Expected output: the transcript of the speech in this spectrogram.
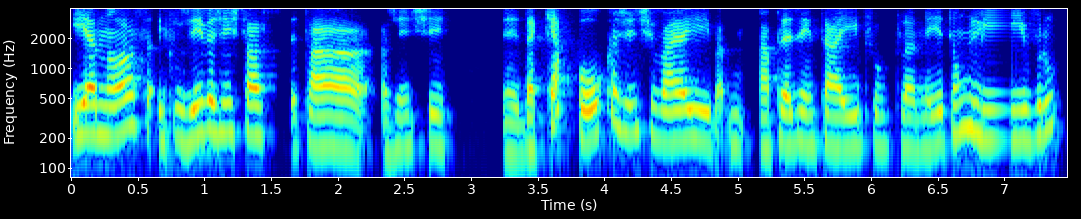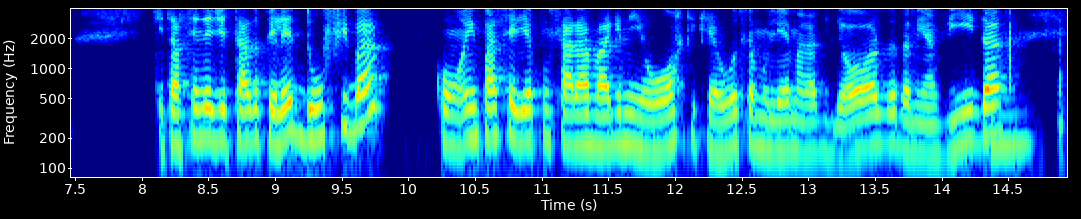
e a nossa, inclusive a gente está, tá, a gente é, daqui a pouco a gente vai apresentar aí para o planeta um livro que está sendo editado pela Edufba, com, em parceria com Sarah Wagner York, que é outra mulher maravilhosa da minha vida. Uhum.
